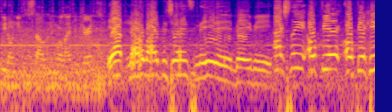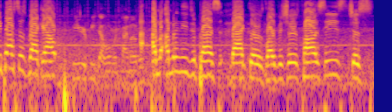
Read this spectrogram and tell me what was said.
We don't need to sell any more life insurance. Yep, no life insurance needed, baby. Actually, Ophir, Ophir, can you pass those back out? Can you repeat that one more time over? I'm, I'm gonna need you to pass back those life insurance policies just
